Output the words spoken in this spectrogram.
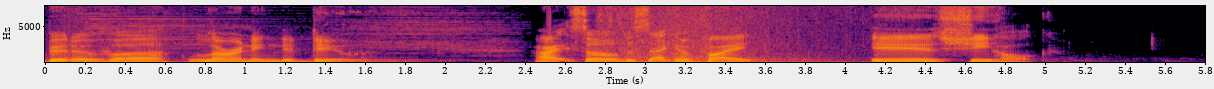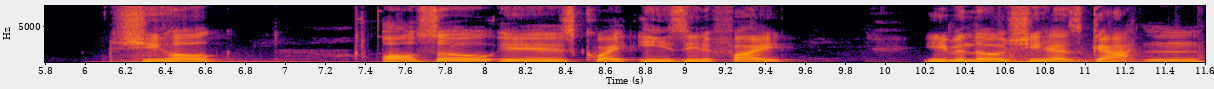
bit of uh, learning to do. All right, so the second fight is She-Hulk. She-Hulk also is quite easy to fight, even though she has gotten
